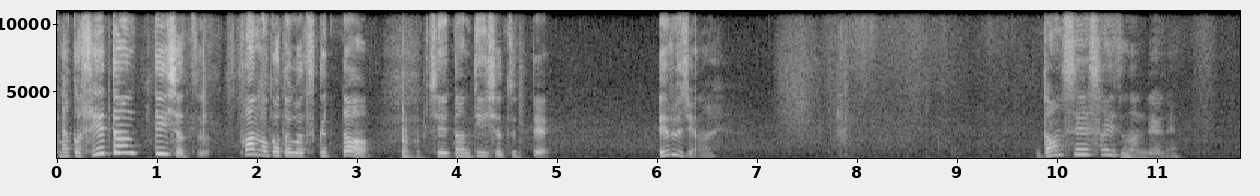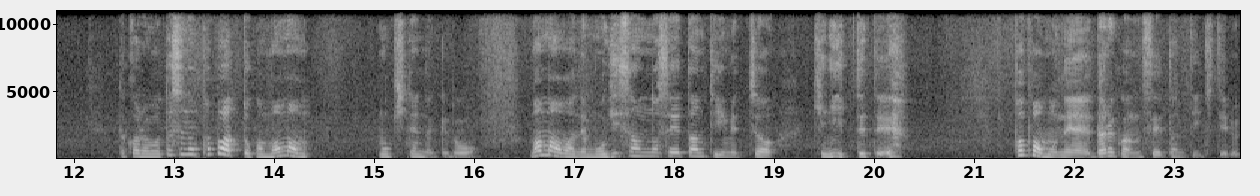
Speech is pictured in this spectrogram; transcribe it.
なんか生誕 T シャツファンの方が作った生誕 T シャツって L じゃない？男性サイズなんだよね。だから私のパパとかママも着てんだけどママはね茂木さんの生誕 T めっちゃ気に入ってて。パパもね誰かの生誕 T 着てる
